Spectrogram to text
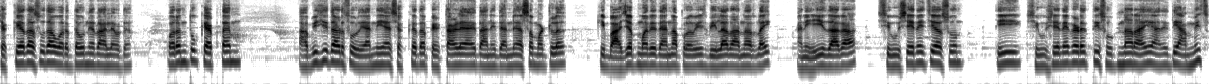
शक्यतासुद्धा वर्तवण्यात आल्या होत्या. परंतु कॅप्टन अभिजित अडसूळ यांनी या शक्यता फेटाळल्या आहेत आणि त्यांनी असं म्हटलं की भाजपमध्ये त्यांना प्रवेश दिला जाणार नाही आणि ही जागा शिवसेनेची असून ती शिवसेनेकडे ती सुटणार आहे आणि ती आम्हीच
